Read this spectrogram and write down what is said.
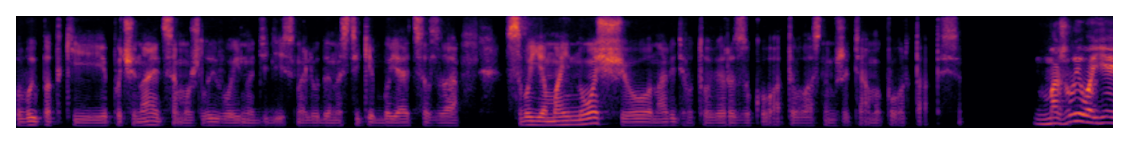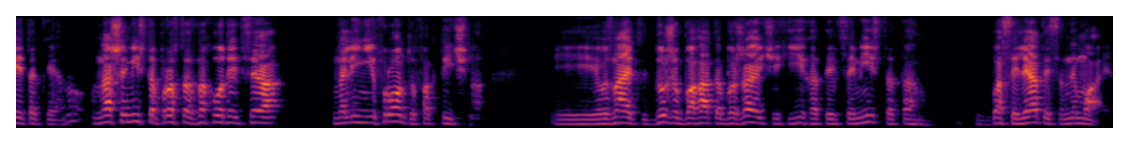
випадки починаються, можливо, іноді дійсно люди настільки бояться за своє майно, що навіть готові ризикувати власним життям і повертатися. Можливо, є і таке. Ну, наше місто просто знаходиться на лінії фронту, фактично. І ви знаєте, дуже багато бажаючих їхати в це місто, там поселятися немає.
